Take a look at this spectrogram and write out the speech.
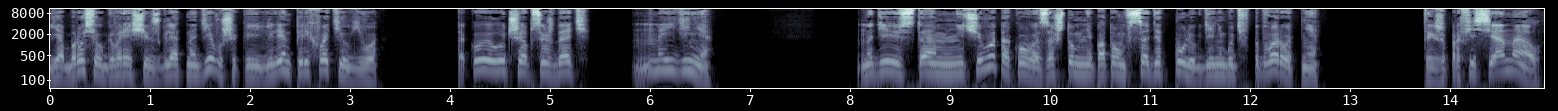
Я бросил говорящий взгляд на девушек, и Вилен перехватил его. Такое лучше обсуждать наедине. Надеюсь, там ничего такого, за что мне потом всадят пулю где-нибудь в подворотне?» «Ты же профессионал!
